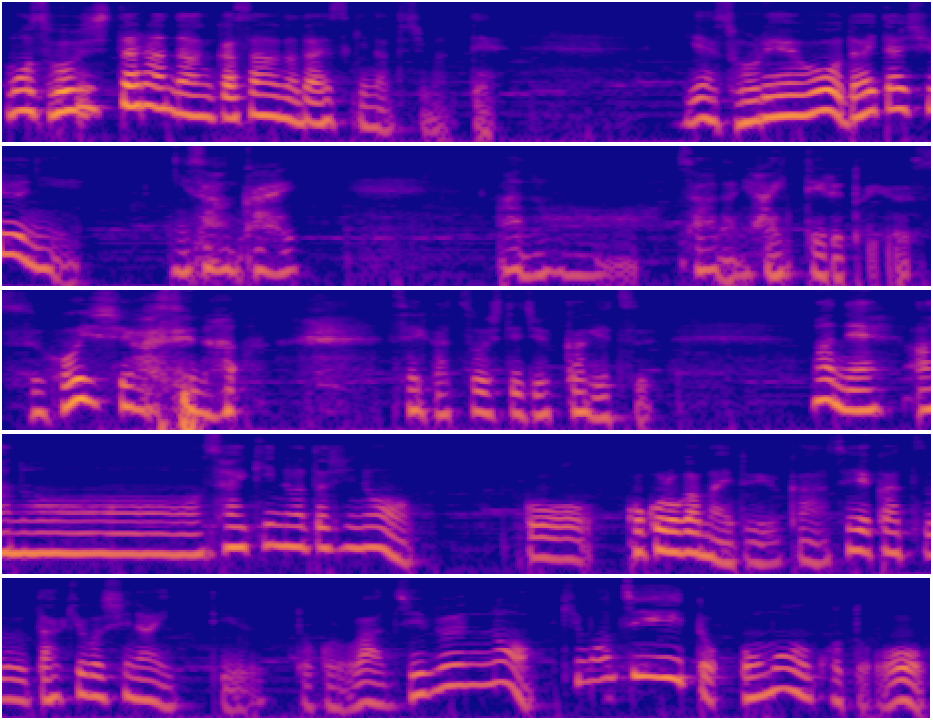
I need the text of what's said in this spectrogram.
もうそうしたらなんかサウナ大好きになってしまって。いやそれを大体週に23回あのサウナに入っているというすごい幸せな 生活をして10ヶ月。まあねあのー、最近の私のこう心構えというか生活を妥協しないっていうところは自分の気持ちいいと思うことを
